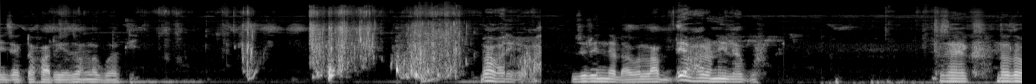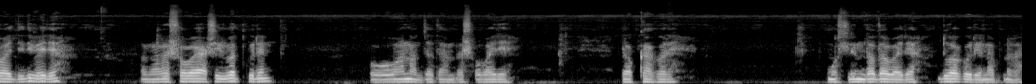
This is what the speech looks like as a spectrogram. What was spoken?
এই যে একটা ফাড়িয়ে জল লাগবো আর কি। বাবারে বাবা, জুরিন্দাটা আবার লাভ দিয়ে ভালো নিয়ে লাগবো। তো যাই হোক দাদা ভাই দিদি ভাইরা আপনারা সবাই আশীর্বাদ করেন। ও আনার যাতে আমরা সবাই রে রক্ষা করে। মুসলিম দাদা ভাইরা, দোয়া করেন আপনারা।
